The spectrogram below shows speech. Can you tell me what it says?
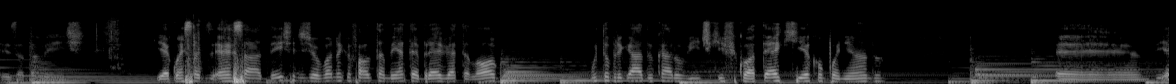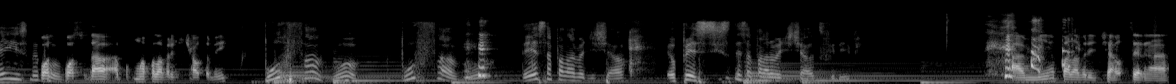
Exatamente. E é com essa, essa deixa de Giovana que eu falo também até breve e até logo. Muito obrigado, caro ouvinte, que ficou até aqui acompanhando. É, E é isso, meu Posso, povo. posso dar uma palavra de tchau também? Por favor, por favor, dê essa palavra de tchau. Eu preciso dessa palavra de tchau do Felipe. A minha palavra de tchau será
